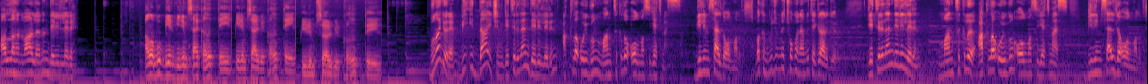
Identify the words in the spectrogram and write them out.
Allah'ın varlığının delilleri. Ama bu bir bilimsel kanıt değil, bilimsel bir kanıt değil. bilimsel bir kanıt değil. Buna göre bir iddia için getirilen delillerin akla uygun, mantıklı olması yetmez. Bilimsel de olmalıdır. Bakın bu cümle çok önemli tekrar ediyorum. Getirilen delillerin mantıklı, akla uygun olması yetmez. Bilimsel de olmalıdır.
